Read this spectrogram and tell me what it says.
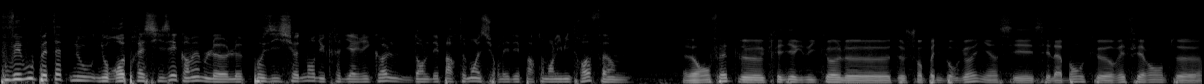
Pouvez-vous peut-être nous, nous repréciser quand même le, le positionnement du Crédit Agricole dans le département et sur les départements limitrophes? Alors en fait, le Crédit Agricole euh, de Champagne-Bourgogne, hein, c'est la banque euh, référente euh,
